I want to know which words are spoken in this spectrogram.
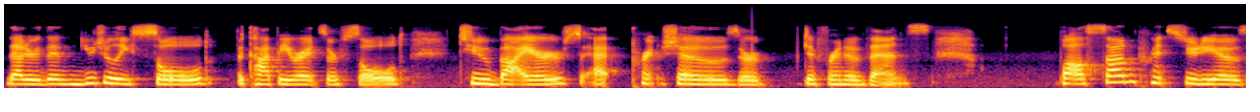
that are then usually sold. The copyrights are sold to buyers at print shows or different events while some print studios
